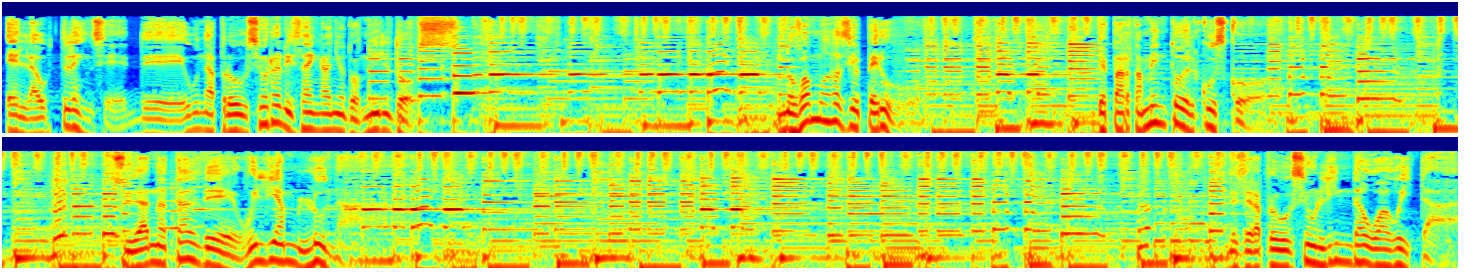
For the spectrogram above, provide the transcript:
El Autlense de una producción realizada en el año 2002. Nos vamos hacia el Perú. Departamento del Cusco. Ciudad natal de William Luna. Desde la producción Linda Guaguita.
